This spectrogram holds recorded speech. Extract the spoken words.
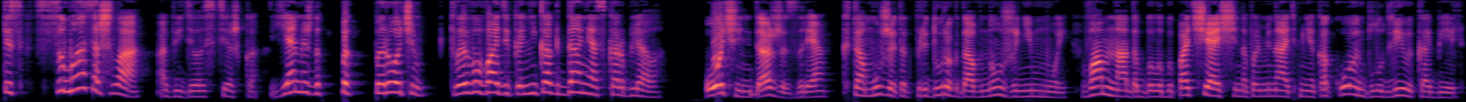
ты с, с ума сошла?» – обиделась Стежка. «Я, между прочим, Твоего Вадика никогда не оскорбляла. Очень даже зря. К тому же этот придурок давно уже не мой. Вам надо было бы почаще напоминать мне, какой он блудливый кобель.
